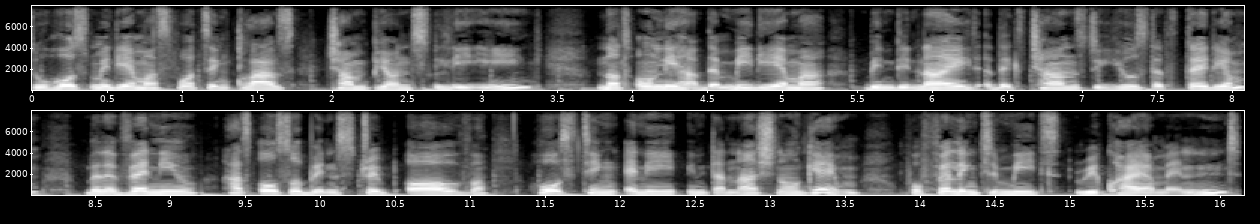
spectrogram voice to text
to host Medeama Sporting Club's Champions League. Not only have the Medeama been denied the chance to use the stadium, but the venue has also been stripped of hosting any international game for failing to meet requirement.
